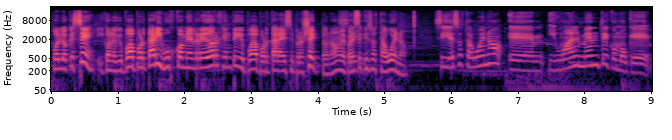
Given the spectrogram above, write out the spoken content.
con lo que sé y con lo que puedo aportar y busco a mi alrededor gente que pueda aportar a ese proyecto, ¿no? Me parece que eso está bueno. Sí, eso está bueno. Em, igualmente como que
